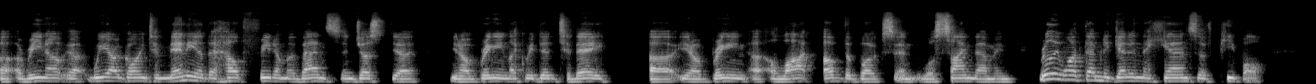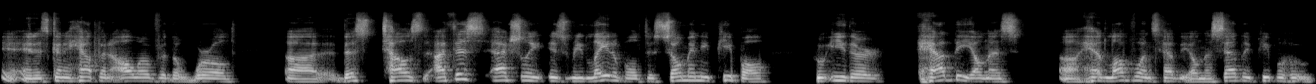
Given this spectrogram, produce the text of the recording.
uh, arena. Uh, we are going to many of the health freedom events and just uh, you know bringing like we did today. Uh, you know, bringing a, a, lot of the books and we'll sign them and really want them to get in the hands of people. And it's going to happen all over the world. Uh, this tells uh, this actually is relatable to so many people who either had the illness, had loved ones have the illness. Sadly, people who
